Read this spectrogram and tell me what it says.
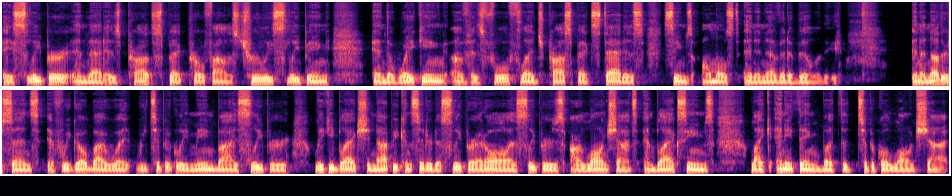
a sleeper in that his prospect profile is truly sleeping and the waking of his full fledged prospect status seems almost an inevitability. In another sense, if we go by what we typically mean by sleeper, Leaky Black should not be considered a sleeper at all, as sleepers are long shots, and Black seems like anything but the typical long shot.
